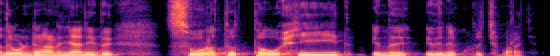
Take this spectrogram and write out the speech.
അതുകൊണ്ടാണ് ഞാനിത് സൂറത്ത് തൗഹീദ് എന്ന് ഇതിനെക്കുറിച്ച് പറഞ്ഞത്.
